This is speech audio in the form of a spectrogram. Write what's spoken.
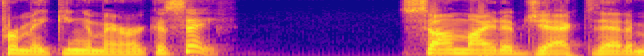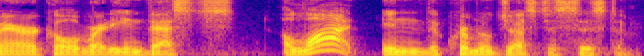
for making America safe. Some might object that America already invests a lot in the criminal justice system.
